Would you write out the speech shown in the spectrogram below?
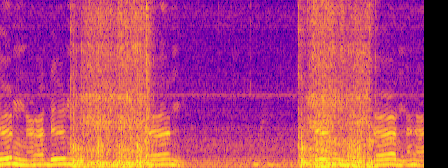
ดึงนะคะ ดึง เดิน ดึง เดินนะคะ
